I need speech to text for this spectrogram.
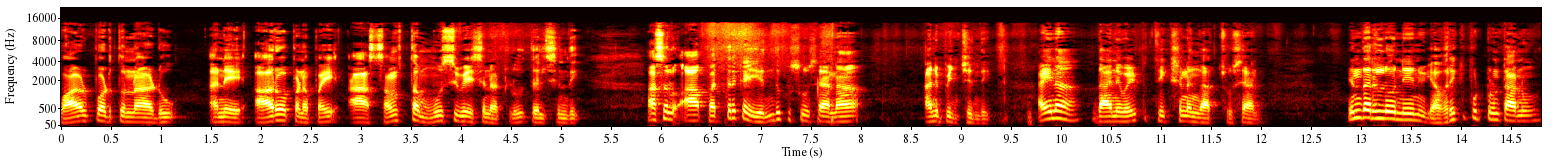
పాల్పడుతున్నాడు అనే ఆరోపణపై ఆ సంస్థ మూసివేసినట్లు తెలిసింది. అసలు ఆ పత్రిక ఎందుకు చూశానా అనిపించింది. అయినా దానివైపు తీక్షణంగా చూశాను. ఇందరిలో నేను ఎవరికి పుట్టుంటాను?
